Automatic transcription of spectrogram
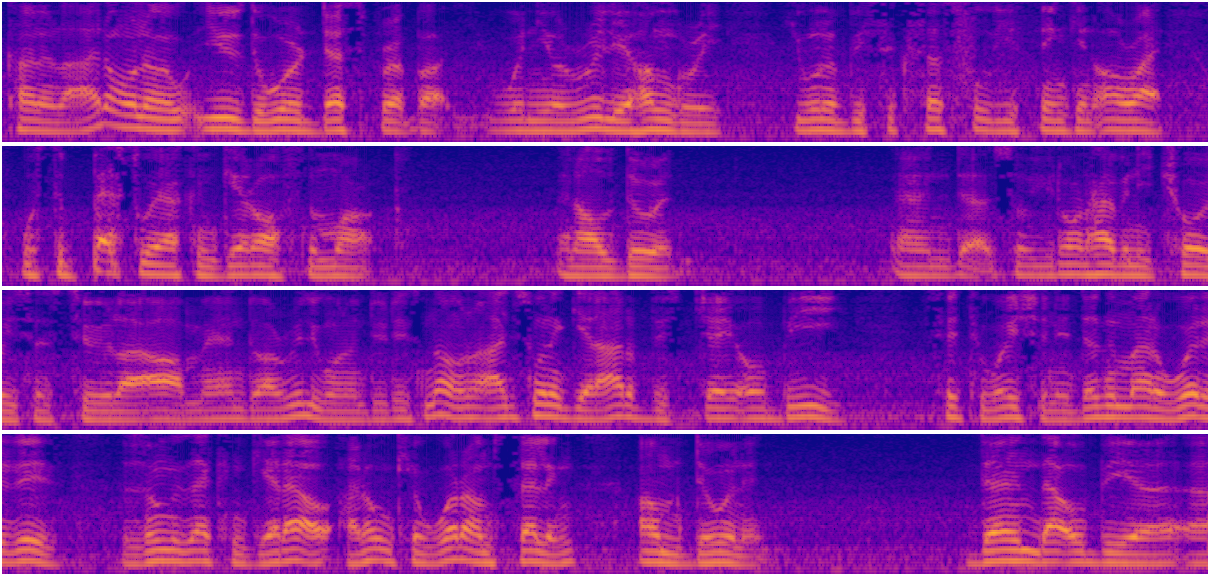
kind of like, I don't want to use the word desperate, but when you're really hungry, you want to be successful, you're thinking, all right, what's the best way I can get off the mark? And I'll do it. And uh, so you don't have any choice as to, like, oh man, do I really want to do this? No, no, I just want to get out of this JOB situation. It doesn't matter what it is. As long as I can get out, I don't care what I'm selling, I'm doing it. Then that would be a, a,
